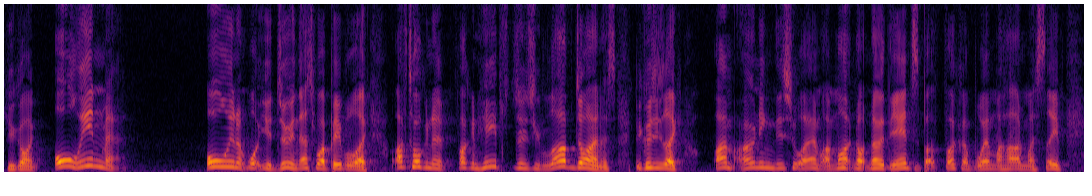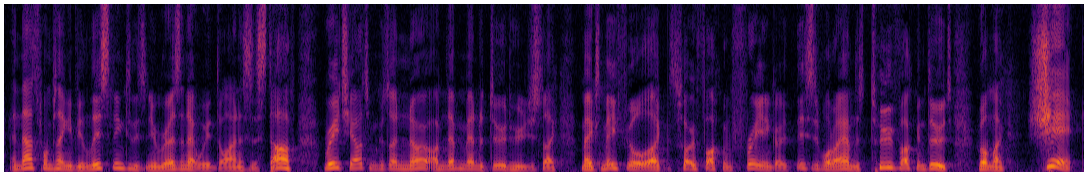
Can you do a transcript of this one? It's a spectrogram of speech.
you're going all in, man all in at what you're doing. That's why people are like I've talking to fucking heaps of dudes who love Dainis because he's like, I'm owning this who I am. I might not know the answers, but fuck, I'm wearing my heart on my sleeve. And that's what I'm saying. If you're listening to this and you resonate with Dainis's stuff, reach out to him because I know I've never met a dude who just like makes me feel like so fucking free and go, this is what I am. There's two fucking dudes who I'm like, shit.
